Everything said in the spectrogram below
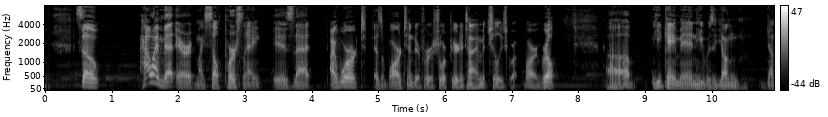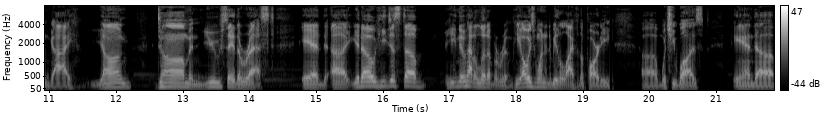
so, how I met Eric myself personally is that I worked as a bartender for a short period of time at Chili's Bar and Grill. Uh, he came in. He was a young young guy, young, dumb, and you say the rest. And uh, you know, he just uh, he knew how to lit up a room. He always wanted to be the life of the party, uh, which he was. And uh,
